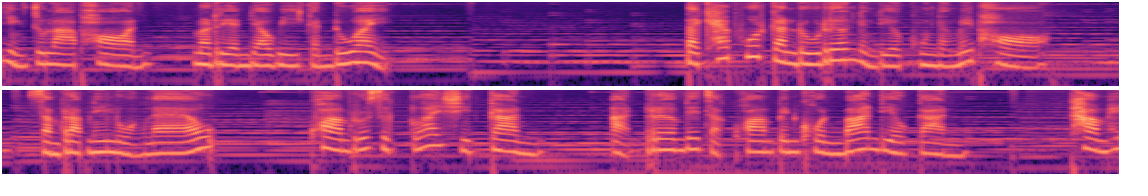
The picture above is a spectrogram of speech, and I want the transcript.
หญิงจุฬาภรณ์มาเรียนยาวีกันด้วย แต่แค่พูดกันรู้เรื่องอย่างเดียวคงยังไม่พอสำหรับในหลวงแล้ว ความรู้สึกใกล้ชิดกัน อาจเริ่มได้จากความเป็นคนบ้านเดียวกันทำให้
